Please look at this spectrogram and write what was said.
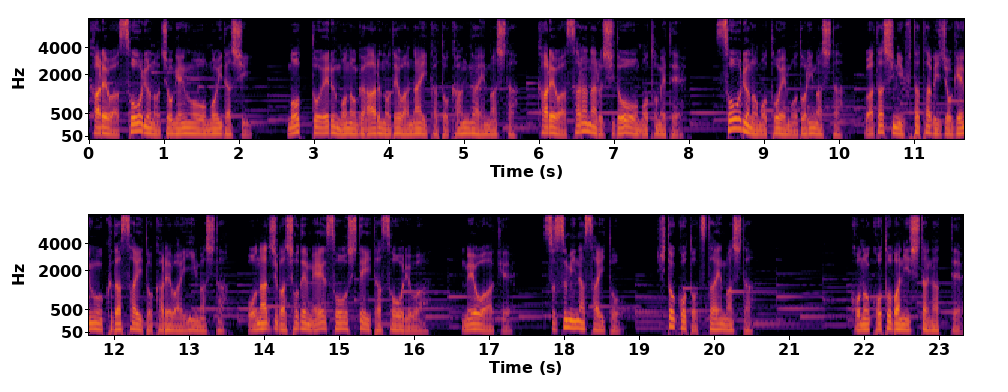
彼は僧侶の助言を思い出しもっと得るものがあるのではないかと考えました。彼はさらなる指導を求めて僧侶のもとへ戻りました。私に再び助言をくださいと彼は言いました。同じ場所で瞑想していた僧侶は目を開け進みなさいと一言伝えました。この言葉に従って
